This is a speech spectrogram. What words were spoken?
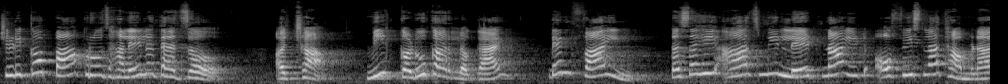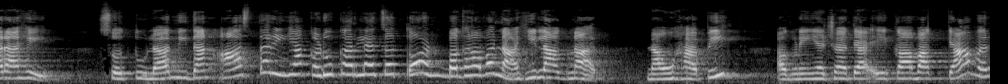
चिडक पाकरू झालेलं त्याचं. अच्छा मी कडू कारलं काय? देन फाईन तसंही आज मी लेट नाईट ऑफिसला थांबणार आहे. सो तुला निदान आज तरी या कडू कारल्याचं तोंड बघावं नाही लागणार. नाऊ हॅपी? अग्नेयाच्या त्या एका वाक्यावर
